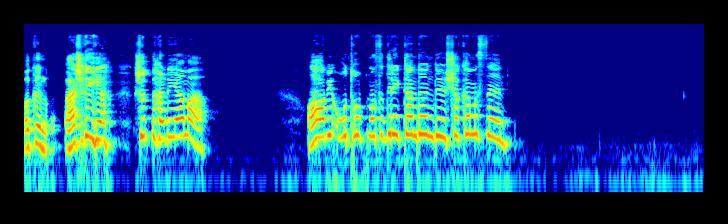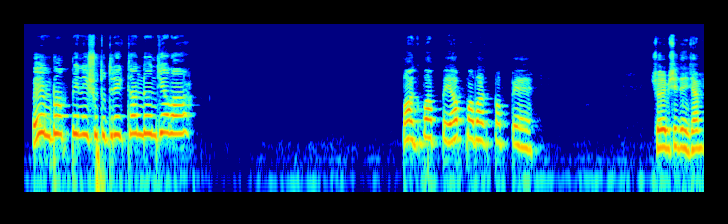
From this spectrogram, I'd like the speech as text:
Bakın her şey ya. Şutlar iyi ama. Abi o top nasıl direkten döndü? Şaka mısın? Mbappe'nin şutu direkten döndü ya la. Bak Mbappe yapma bak Mbappe. Şöyle bir şey deneyeceğim.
